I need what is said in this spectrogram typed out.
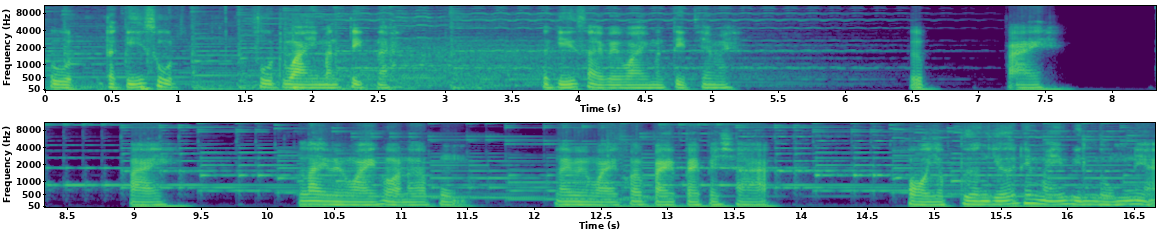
สูตรตะกี้สูตรสูตรไวมันติดนะตะกี้ใส่ไวๆมันติดใช่ไหมปึ๊บไป ไปไล่ไวๆก่อนนะครับผมไล่ไวๆค่อยไปไปไปช้าขออย่าเปลืองเยอะได้ไหมวินล้มเนี่ย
